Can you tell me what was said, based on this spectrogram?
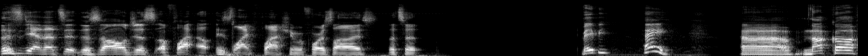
This yeah, that's it. This is all just a fla- his life flashing before his eyes. That's it. Maybe. Hey, uh, knockoff.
